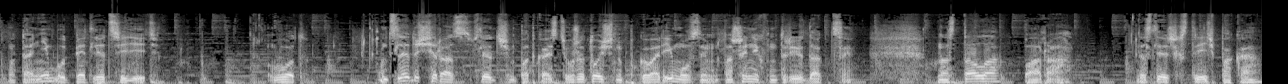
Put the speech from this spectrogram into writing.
вот они будут пять лет сидеть. Вот. Вот в следующий раз, в следующем подкасте уже точно поговорим о взаимоотношениях внутри редакции. Настала пора. До следующих встреч, пока.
